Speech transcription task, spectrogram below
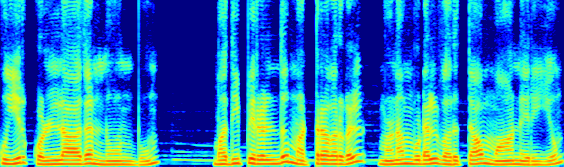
குயிர் கொள்ளாத நோன்பும் மதிப்பிறழ்ந்து மற்றவர்கள் மனமுடல் வருத்தா மானெறியும்.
